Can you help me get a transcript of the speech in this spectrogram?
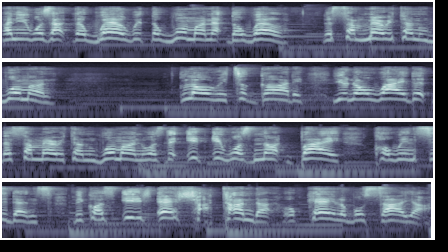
and he was at the well with the woman at the well, the Samaritan woman. Glory to God. You know why the, the Samaritan woman was the it, it was not by coincidence because each eh, eshatanda, okay, Lobosaya,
